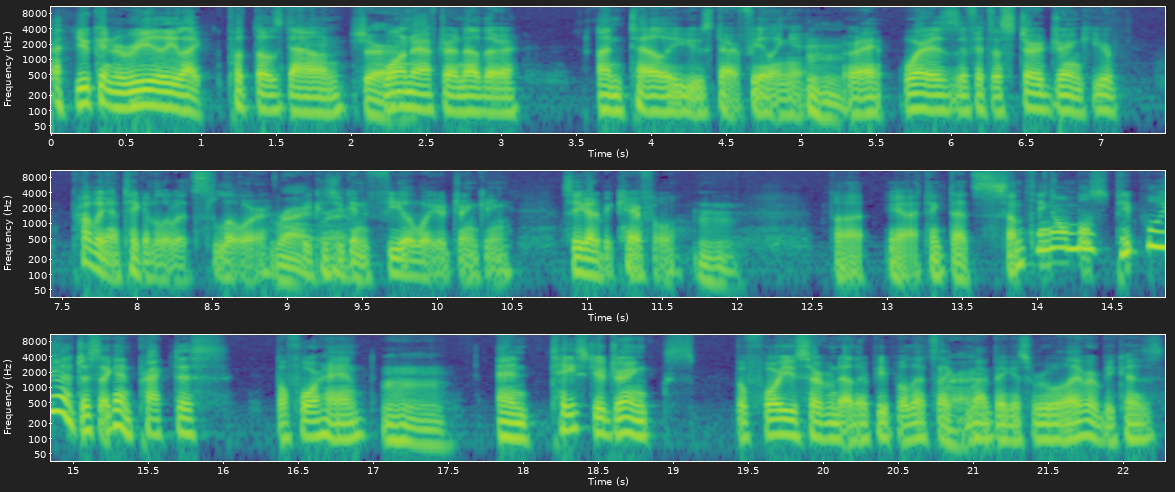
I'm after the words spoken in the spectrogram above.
you can really like put those down Sure. one after another until you start feeling it. Mm-hmm. Right. Whereas if it's a stirred drink, you're probably gonna take it a little bit slower, Right, Because you can feel what you're drinking, so you got to be careful. Mm-hmm. But yeah, I think that's something almost people. Yeah, just again practice beforehand Mm-hmm. and taste your drinks before you serve them to other people. That's like Right. my biggest rule ever because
